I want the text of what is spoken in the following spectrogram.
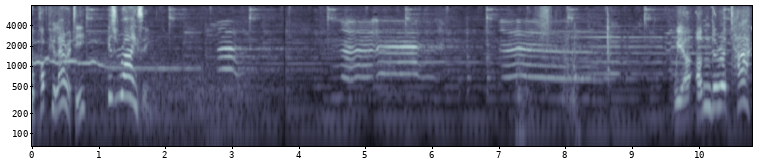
Your popularity is rising. We are under attack.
